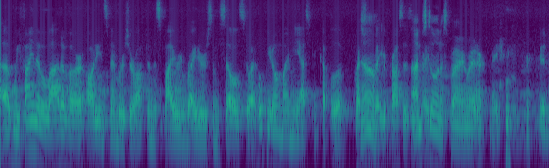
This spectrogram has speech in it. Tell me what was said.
uh, we find that a lot of our audience members are often aspiring writers themselves, so I hope you don't mind me asking a couple of questions no, about your process. I'm still an aspiring writer. Good.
